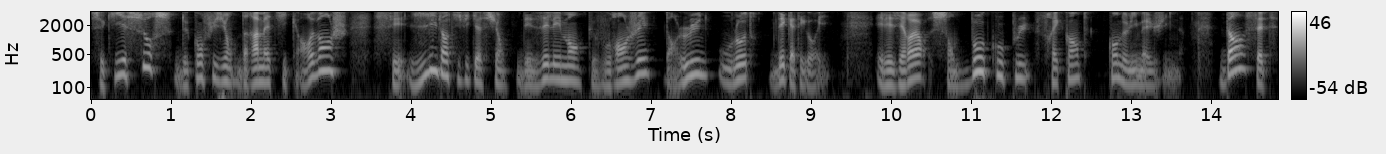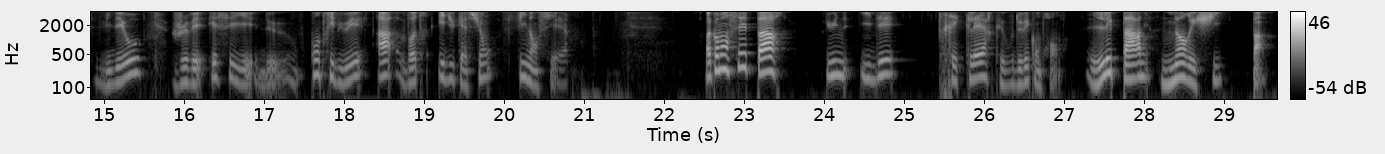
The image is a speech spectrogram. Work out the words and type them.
Ce qui est source de confusion dramatique en revanche, c'est l'identification des éléments que vous rangez dans l'une ou l'autre des catégories. Et les erreurs sont beaucoup plus fréquentes qu'on ne l'imagine. Dans cette vidéo, je vais essayer de contribuer à votre éducation financière. On va commencer par une idée très claire que vous devez comprendre. L'épargne n'enrichit pas.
